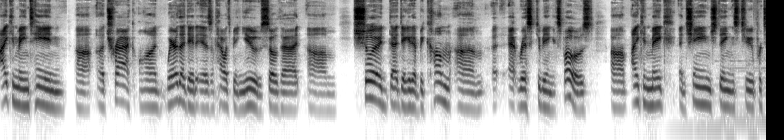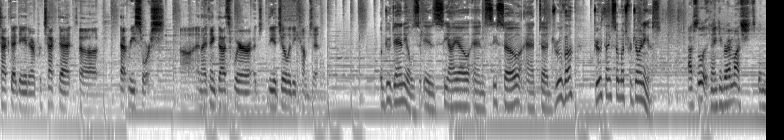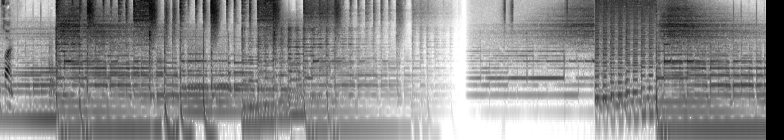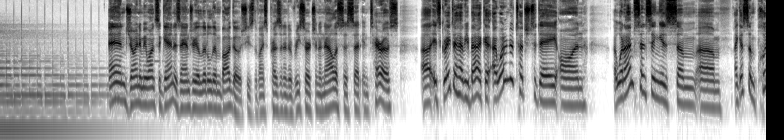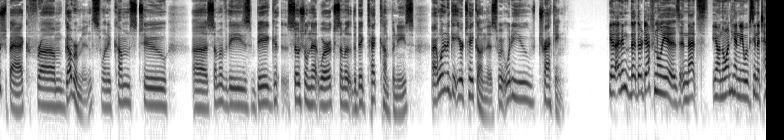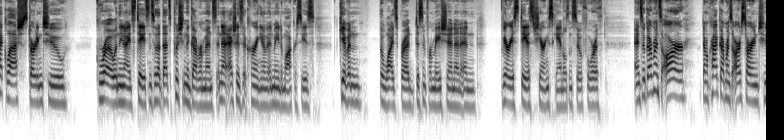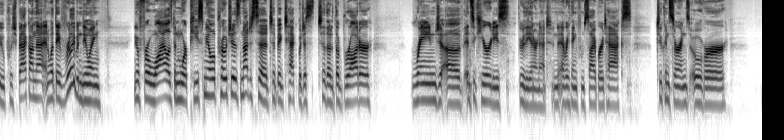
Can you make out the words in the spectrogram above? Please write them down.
I can maintain uh, a track on where that data is and how it's being used so that um, should that data become um, at risk to being exposed, um, I can make and change things to protect that data, protect that uh, that resource, uh, and I think that's where the agility comes in. Well, Drew Daniels is CIO and CISO at uh, Druva. Drew, thanks so much for joining us. Absolutely. Thank you very much. It's been fun. And joining me once again is Andrea Little Limbago. She's the Vice President of Research and Analysis at Interos. Uh, it's great to have you back. I wanted to touch today on uh, what I'm sensing is some, um, I guess, some pushback from governments when it comes to uh, some of these big social networks, some of the big tech companies. I wanted to get your take on this. What are you tracking? Yeah, I think that there definitely is, and that's you know on the one hand, you know, we've seen the techlash starting to grow in the United States, and so that that's pushing the governments, and that actually is occurring you know in many democracies, given the widespread disinformation and, and various data sharing scandals and so forth. And so governments are democratic governments are starting to push back on that, and what they've really been doing. You know, for a while, has been more piecemeal approaches, not just to, to big tech, but just to the, the broader range of insecurities through the internet and everything from cyber attacks to concerns over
